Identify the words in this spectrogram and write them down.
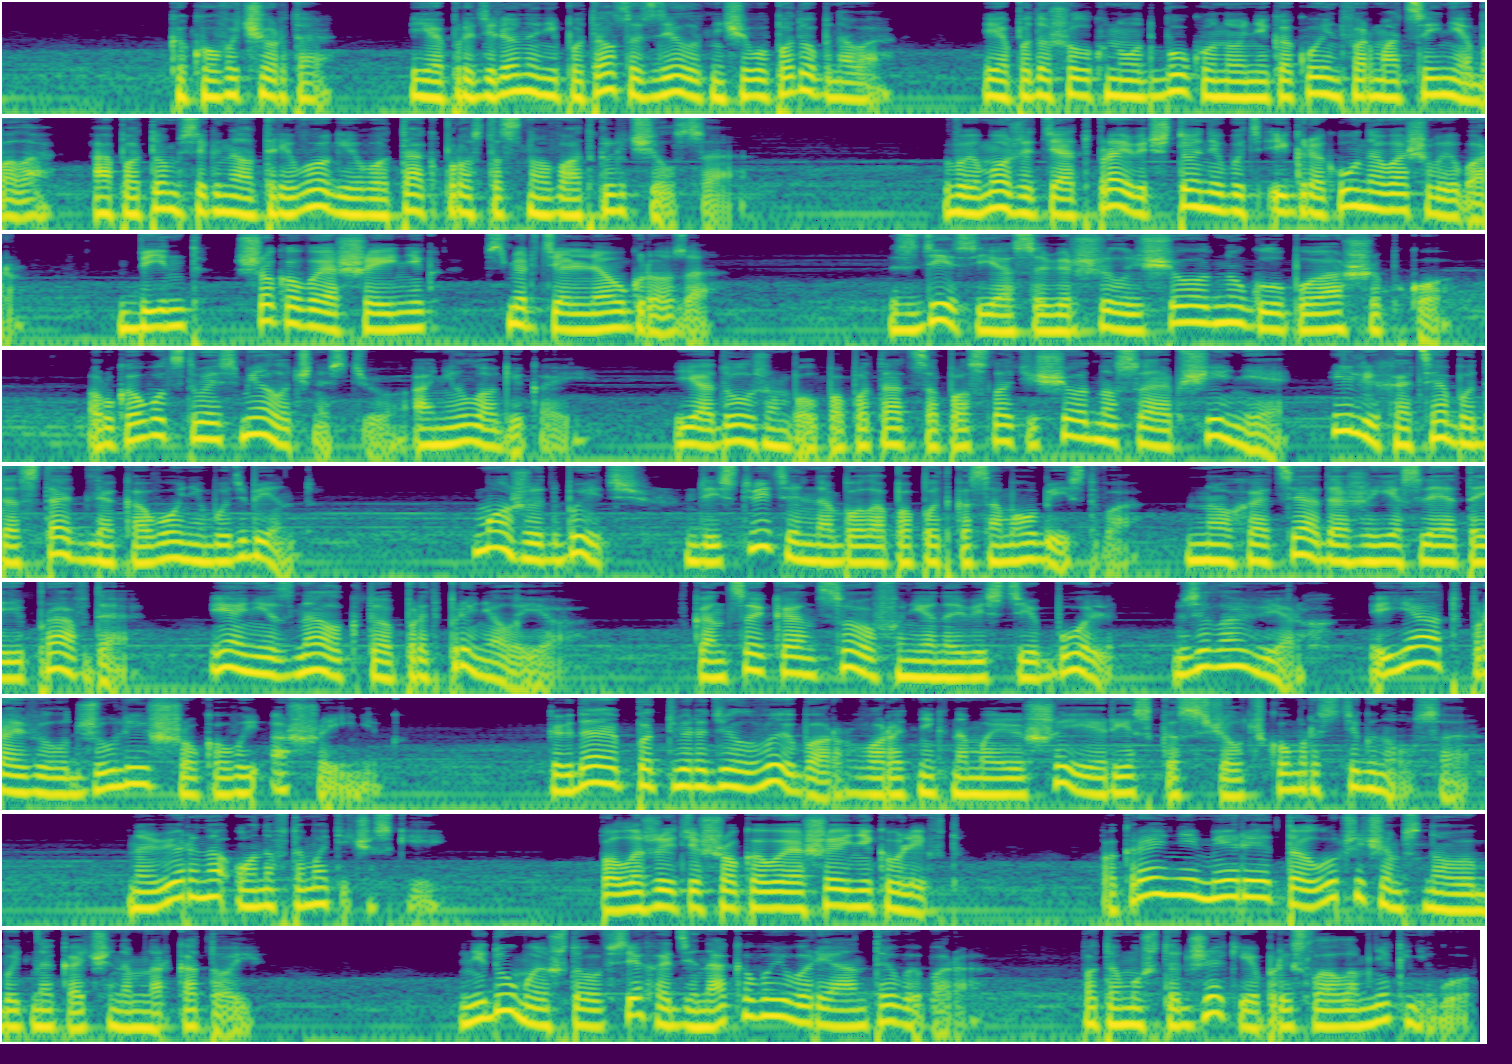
Какого черта? Я определенно не пытался сделать ничего подобного. Я подошел к ноутбуку, но никакой информации не было, а потом сигнал тревоги вот так просто снова отключился. Вы можете отправить что-нибудь игроку на ваш выбор. Бинт, шоковый ошейник, смертельная угроза. Здесь я совершил еще одну глупую ошибку. Руководствуясь мелочностью, а не логикой. Я должен был попытаться послать еще одно сообщение или хотя бы достать для кого-нибудь бинт. Может быть, действительно была попытка самоубийства. Но хотя даже если это и правда, я не знал, кто предпринял ее. В конце концов, ненависть и боль взяла вверх, и я отправил Джулии шоковый ошейник. Когда я подтвердил выбор, воротник на моей шее резко с щелчком расстегнулся. Наверное, он автоматический. Положите шоковый ошейник в лифт. По крайней мере, это лучше, чем снова быть накачанным наркотой. Не думаю, что у всех одинаковые варианты выбора. Потому что Джеки прислала мне книгу.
